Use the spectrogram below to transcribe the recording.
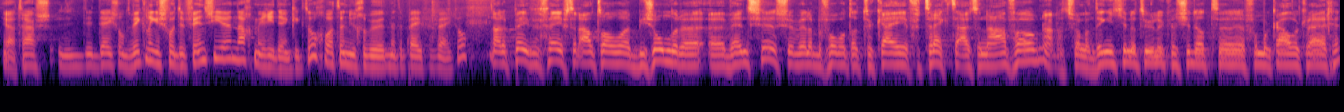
Ja, trouwens, de- deze ontwikkeling is voor Defensie een nachtmerrie, denk ik, toch? Wat er nu gebeurt met de PVV, toch? Nou, de PVV heeft een aantal eh, bijzondere eh, wensen. Ze willen bijvoorbeeld dat Turkije vertrekt uit de NAVO. Nou, dat is wel een dingetje natuurlijk als je dat eh, voor elkaar wil krijgen.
